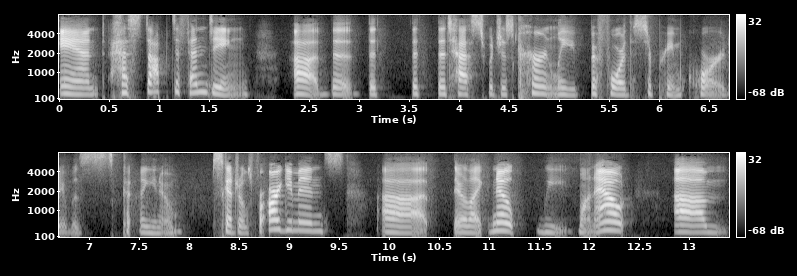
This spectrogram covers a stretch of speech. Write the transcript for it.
and has stopped defending uh, the, the the the test, which is currently before the Supreme Court. It was, you know, scheduled for arguments. Uh, they're like, nope, we want out. Um,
